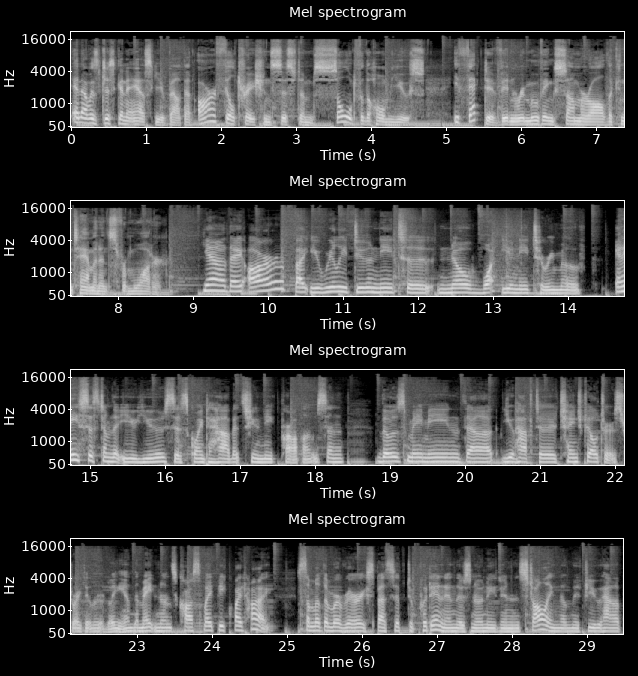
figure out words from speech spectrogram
And I was just going to ask you about that. Are filtration systems sold for the home use effective in removing some or all the contaminants from water? Yeah, they are, but you really do need to know what you need to remove. Any system that you use is going to have its unique problems, and those may mean that you have to change filters regularly, and the maintenance costs might be quite high. Some of them are very expensive to put in, and there's no need in installing them if you have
